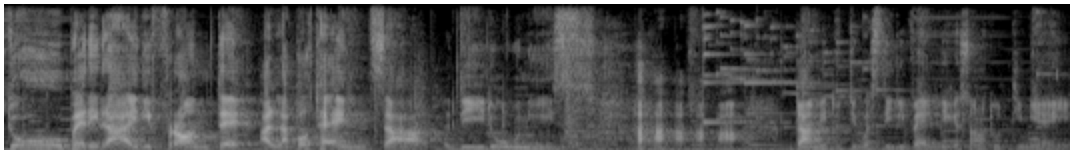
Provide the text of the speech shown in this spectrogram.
tu perirai di fronte alla potenza di Dunis. Dammi tutti questi livelli che sono tutti miei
